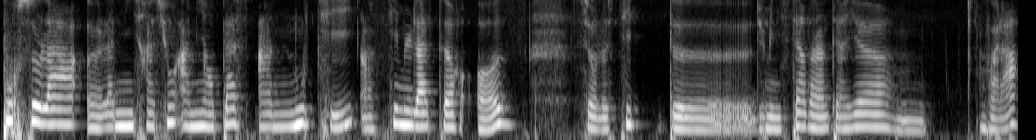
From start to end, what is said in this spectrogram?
pour cela, euh, l'administration a mis en place un outil, un simulateur OZ, sur le site du ministère de l'Intérieur. Voilà,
